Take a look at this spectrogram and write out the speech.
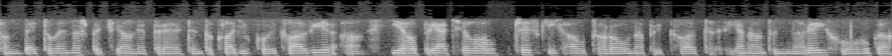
van Beethovena špeciálne pre tento kladivkový klavír a jeho priateľov, českých autorov, napríklad Jana Antonína Rejchu, Huga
